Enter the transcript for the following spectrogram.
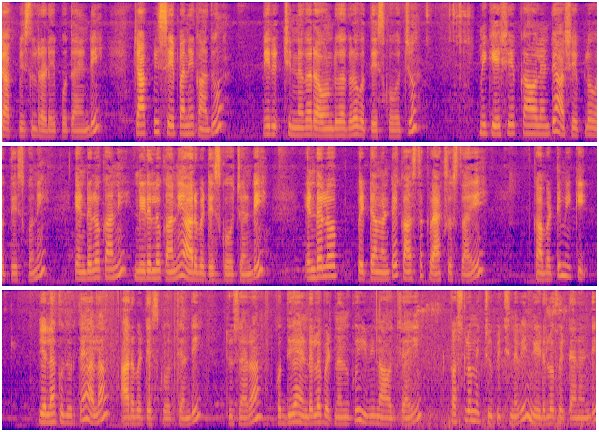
చాక్ పీసులు రెడీ అయిపోతాయండి. చాక్ పీస్ షేప్ అనే కాదు మీరు చిన్నగా రౌండ్గా కూడా ఒత్తేసుకోవచ్చు. మీకు ఏ షేప్ కావాలంటే ఆ షేప్లో ఒత్తేసుకొని ఎండలో కానీ నీడలో కానీ ఆరబెట్టేసుకోవచ్చు అండి ఎండలో పెట్టామంటే కాస్త క్రాక్స్ వస్తాయి. కాబట్టి మీకు ఎలా కుదిరితే అలా ఆరబెట్టేసుకోవచ్చు అండి చూసారా? కొద్దిగా ఎండలో పెట్టినందుకు ఇవి ఇలా వచ్చాయి. ఫస్ట్లో మీకు చూపించినవి నీడలో పెట్టానండి.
